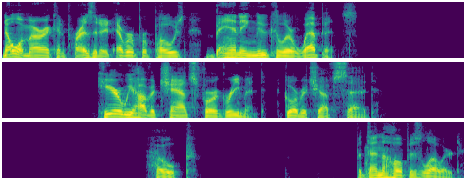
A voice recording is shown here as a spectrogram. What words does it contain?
No American president ever proposed banning nuclear weapons. Here we have a chance for agreement, Gorbachev said. Hope. But then the hope is lowered.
